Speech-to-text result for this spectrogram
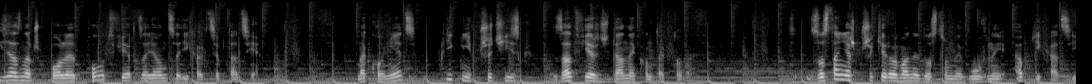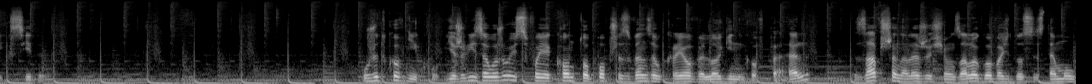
i zaznacz pole potwierdzające ich akceptację. Na koniec kliknij przycisk Zatwierdź dane kontaktowe. Zostaniesz przekierowany do strony głównej aplikacji XSEED. Użytkowniku, jeżeli założyłeś swoje konto poprzez węzeł krajowy login.gov.pl, zawsze należy się zalogować do systemu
